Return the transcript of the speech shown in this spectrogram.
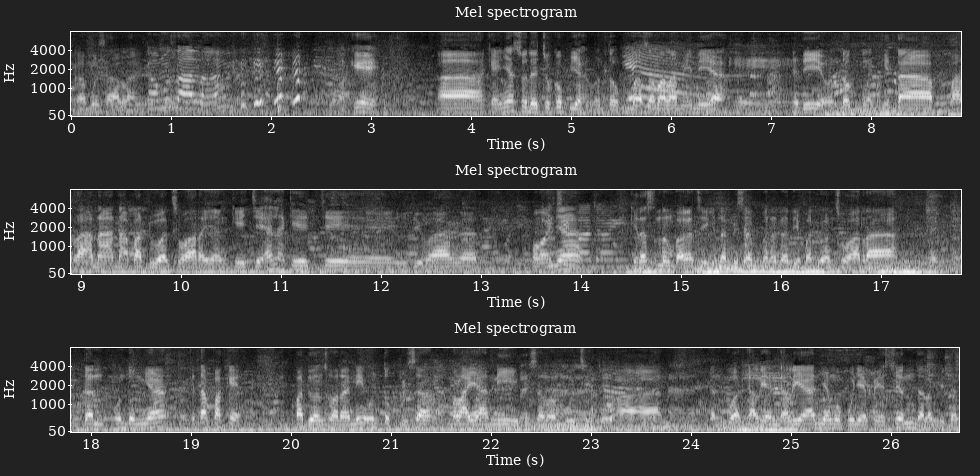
kamu salah Kamu salah. Oke, eh, kayaknya sudah cukup ya untuk pembahasan Yeah. malam ini ya. Oke. Jadi untuk kita para anak-anak paduan suara yang kece, alah kece, ide banget. Pokoknya kita seneng banget sih kita bisa berada di paduan suara dan untungnya kita pakai paduan suara ini untuk bisa melayani, bisa memuji Tuhan. Dan buat kalian-kalian yang mempunyai passion dalam bidang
